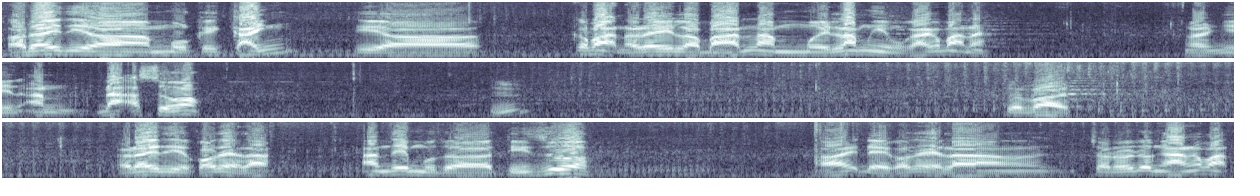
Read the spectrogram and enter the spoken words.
Ở đây thì là một cái cánh thì uh, các bạn ở đây là bán là 15.000 một cái các bạn này. Rồi, nhìn ăn đã sướng không? Ừ. tuyệt vời. Ở đây thì có thể là ăn thêm một ờ, tí dưa. Đấy, để có thể là cho nó đỡ ngán các bạn.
